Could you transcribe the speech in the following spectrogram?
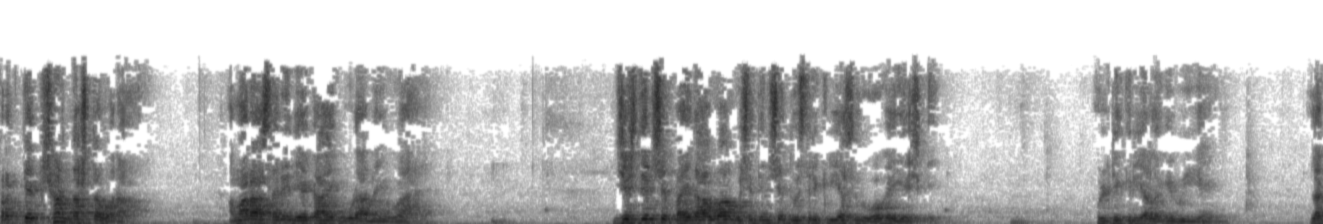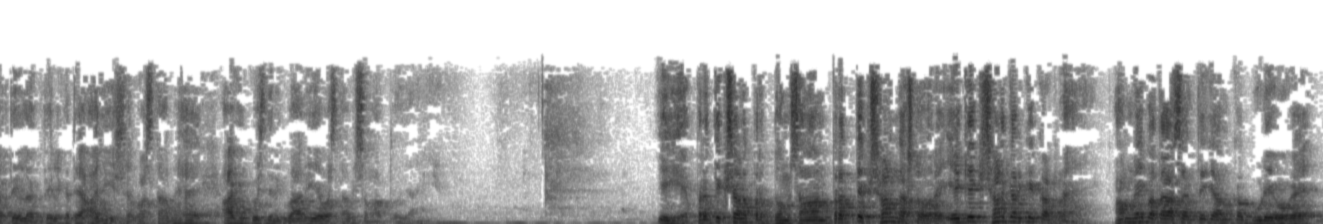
प्रत्येक क्षण नष्ट हो रहा। हमारा शरीर एकाएक बूढ़ा नहीं हुआ है। जिस दिन से पैदा हुआ, उसी दिन से दूसरी क्रिया शुरू हो गई है इसकी। उल्टी क्रिया लगी हुई है। लगते लगते लगते आज इस अवस्था में है। आगे कुछ दिन के बाद ये अवस्था भी समाप्त हो जाएँगे। यही है। प्रतिक्षण प्रध्वंसान, प्रत्येक क्षण नष्ट हो रहे एक एक क्षण करके कट रहे हैं। हम नहीं बता सकते कि हम कब बूढ़े हो गए।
